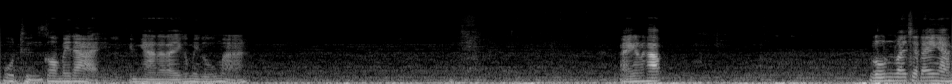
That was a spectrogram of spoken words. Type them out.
พูดถึงก็ไม่ได้ เป็นงานอะไรก็ไม่รู้มา ไปกันครับลุ้นไว้จะได้งาน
